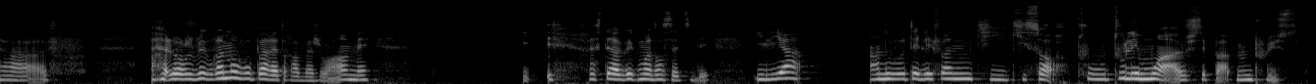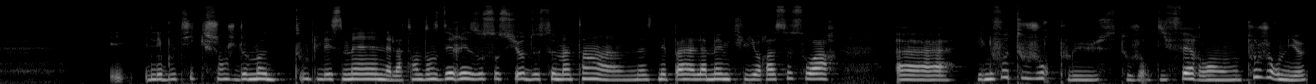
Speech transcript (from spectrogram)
Euh, alors je vais vraiment vous paraître rabat-joie, hein, mais restez avec moi dans cette idée. Il y a un nouveau téléphone qui, sort tous les mois, je sais pas, même plus. les boutiques changent de mode toutes les semaines. La tendance des réseaux sociaux de ce matin euh, n'est pas la même qu'il y aura ce soir. Euh, il nous faut toujours plus, toujours différent, toujours mieux.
